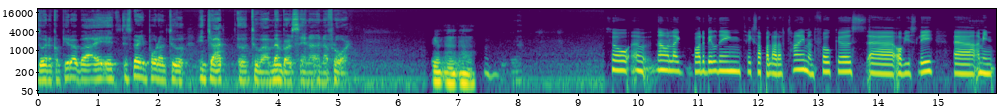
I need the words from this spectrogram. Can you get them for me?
doing a computer, but it, it's very important to interact to our members in a, in a floor. Mm-mm-mm. Mm-hmm. So uh, now, like bodybuilding takes up a lot of time and focus. Uh, obviously, uh, I mean,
